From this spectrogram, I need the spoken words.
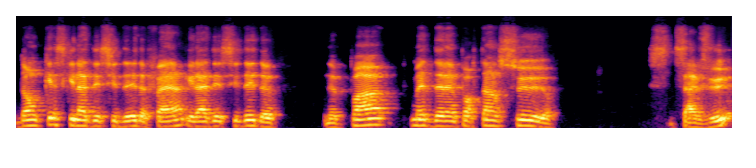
Donc, qu'est-ce qu'il a décidé de faire? Il a décidé de ne pas mettre de l'importance sur sa vue,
